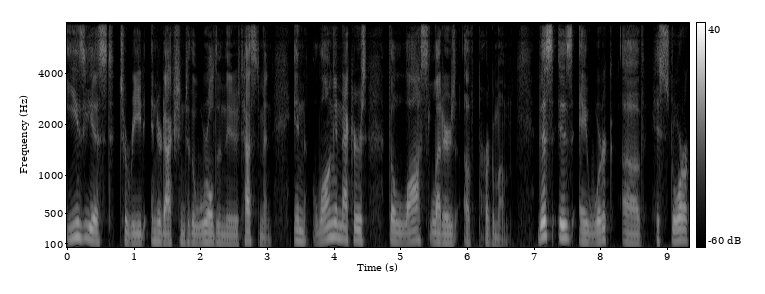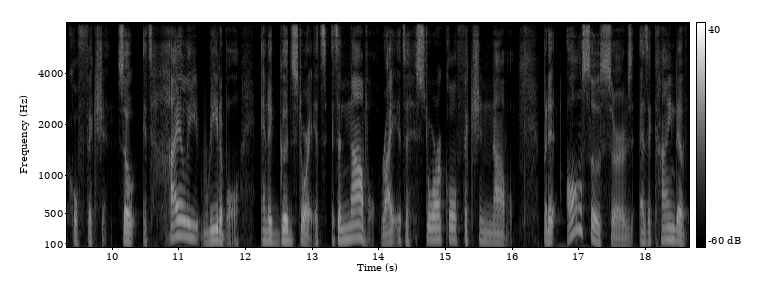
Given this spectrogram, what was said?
easiest to read introduction to the world in the New Testament in Longenecker's The Lost Letters of Pergamum. This is a work of historical fiction, so it's highly readable and a good story. It's, it's a novel, right? It's a historical fiction novel, but it also serves as a kind of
